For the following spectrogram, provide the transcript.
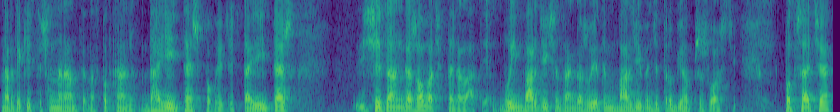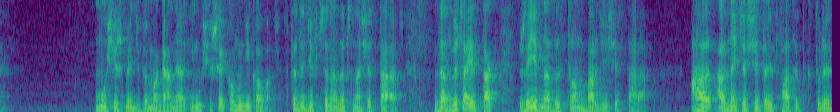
Nawet jak jesteście na randce, na spotkaniu, daj jej też powiedzieć, daj jej też się zaangażować w te relacje, bo im bardziej się zaangażuje, tym bardziej będzie to robiła w przyszłości. Po trzecie, musisz mieć wymagania i musisz je komunikować. Wtedy dziewczyna zaczyna się starać. Zazwyczaj jest tak, że jedna ze stron bardziej się stara, ale, ale najczęściej to jest facet, który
